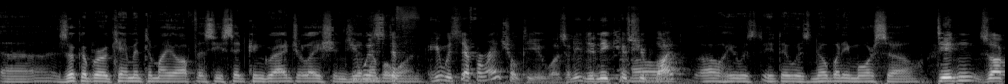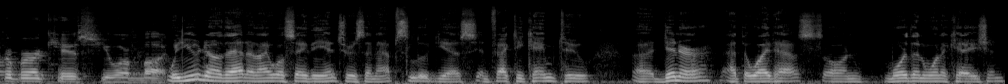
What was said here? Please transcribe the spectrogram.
uh, Zuckerberg came into my office. He said, "Congratulations, you're number one." He was deferential to you, wasn't he? Didn't he kiss oh, your butt? Oh, he was. He, there was nobody more so. Didn't Zuckerberg kiss your butt? Well, you know that, and I will say the answer is an absolute yes. In fact, he came to uh, dinner at the White House on more than one occasion,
